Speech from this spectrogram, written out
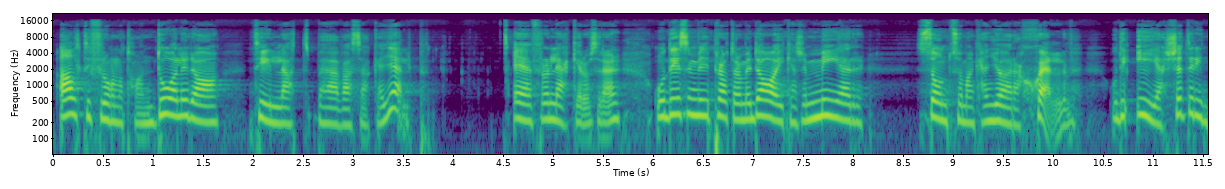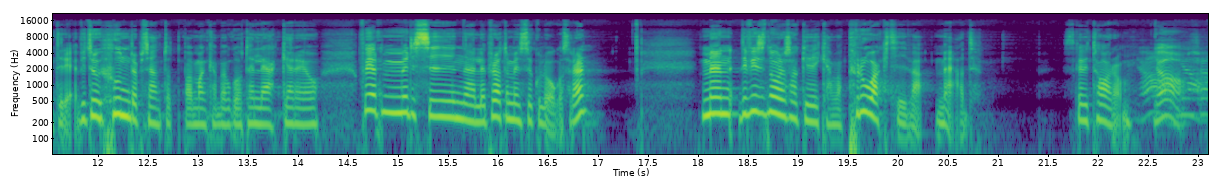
allt ifrån att ha en dålig dag till att behöva söka hjälp. Eh, från läkare och sådär. Och det som vi pratar om idag är kanske mer sånt som man kan göra själv. Och det ersätter inte det. Vi tror 100% att man kan behöva gå till en läkare och få hjälp med medicin eller prata med en psykolog och sådär. Men det finns några saker vi kan vara proaktiva med. Ska vi ta dem? Ja. Eh,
